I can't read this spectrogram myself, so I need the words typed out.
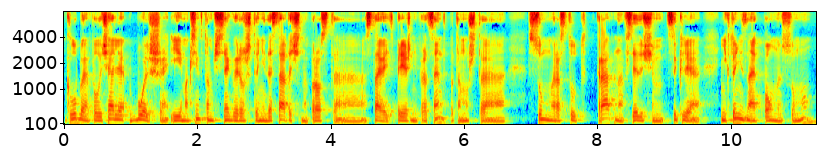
клубы получали больше, и Максим в том числе говорил, что недостаточно просто ставить прежний процент, потому что суммы растут кратно. В следующем цикле никто не знает полную сумму.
